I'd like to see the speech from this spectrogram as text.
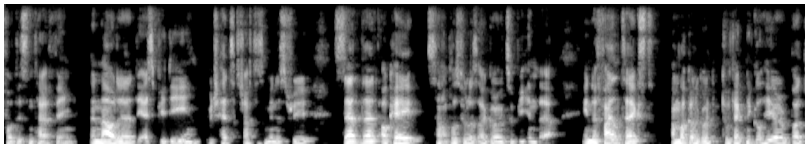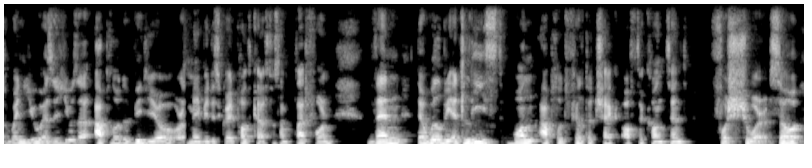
for this entire thing. And now the, the SPD, which heads the Justice Ministry, said that, okay, some upload filters are going to be in there. In the final text, I'm not going to go too technical here, but when you as a user upload a video or maybe this great podcast to some platform, then there will be at least one upload filter check of the content for sure. So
